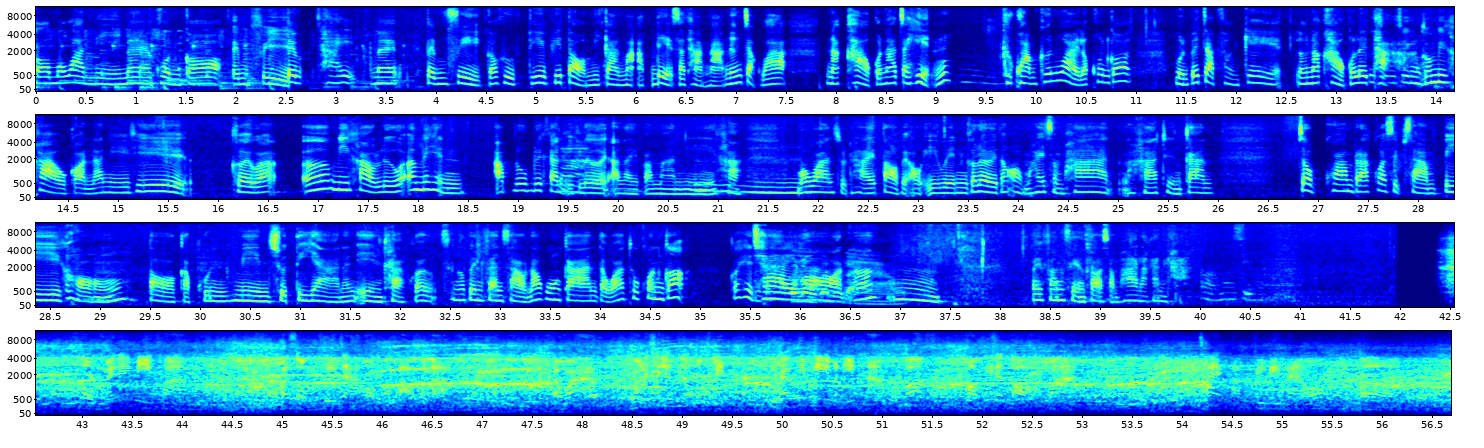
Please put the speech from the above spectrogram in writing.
ก็เมื่อวานนี้แม่คนก็เต็มฟีดเต็มใช่แม่เต็มฟีดก็คือที่พี่ต่อมีการมาอัปเดตสถานะ เนื่องจากว่านักข่าวก็น่าจะเห็นคือความเคลื่อนไหวแล้วคนก็เหมือนไปจับสังเกต แล้วนักข่าวก็เลยถามจริงๆก็มีข่าวก่อนหน้านี้ที่เคยว่า เออมีข่าวหรือว่าเออไม่เห็นอัพรูปด้วยกันจ้ะอีกเลยอะไรประมาณนี้ค่ะอืมเมื่อวานสุดท้ายต่อไปออกอีเวนต์ก็เลยต้องออกมาให้สัมภาษณ์นะคะ ถึงการ จบความรักกว่า 13 ปีของต่อกับคุณมีนชุติยานั่นเองค่ะก็ซึ่งก็เป็นแฟนสาวนอกวงการ แต่ว่าทุกคนก็ก็เห็นใช่กันตลอดก็รู้กันอยู่นะแล้ว อืมไปฟังเสียงต่อสัมภาษณ์แล้วกันค่ะผมไม่ได้มีความประสงค์ที่จะออกมาเป่าประกาศเลยแต่ว่ามันไม่ใช่เรื่องที่เราปกปิด คือถ้าพี่ๆวันนี้ถามผมก็พร้อมที่จะตอบว่า ใช่ครับจริงๆแล้วเอ่อ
